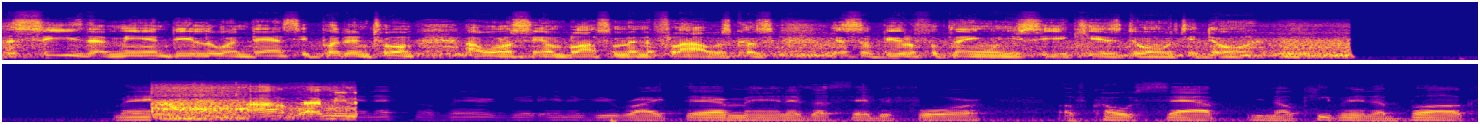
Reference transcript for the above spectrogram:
The seeds that me and D. Lou and Dancy put into them, I want to see them blossom into flowers because it's a beautiful thing when you see your kids doing what they're doing. Man, I, I mean, that's a very good interview right there, man. As I said before, of Coach Sapp, you know, keeping it a buck.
